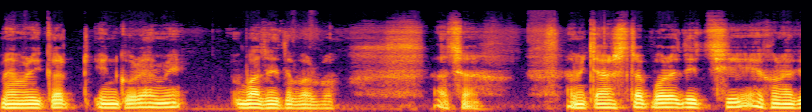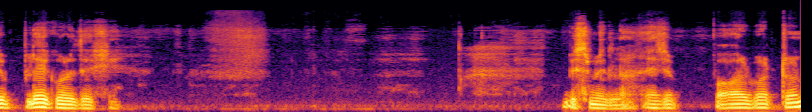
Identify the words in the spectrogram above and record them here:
মেমোরি কার্ড ইন করে আমি বাজাইতে পারব। আচ্ছা। আমি চার্জটা পরে দিচ্ছি, এখন আগে প্লে করে দেখি। বিসমিল্লা এই যে পাওয়ার বাটন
